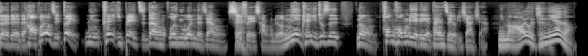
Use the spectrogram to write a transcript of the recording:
对对对，好朋友其实对，你可以一辈子，但温温的这样细水长流。你也可以就是那种轰轰烈烈，但是只有一下下。你们好有经验哦，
